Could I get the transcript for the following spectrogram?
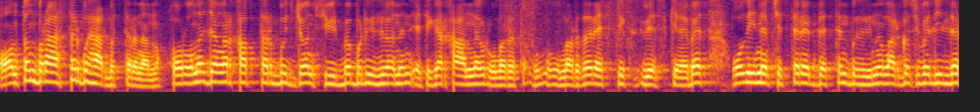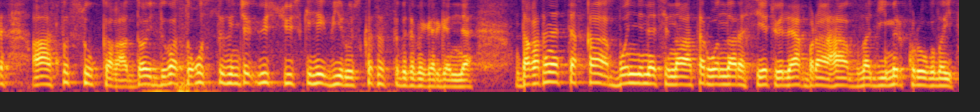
Онтон бұрастыр бұхар бұттырынан. Корона жаңар қаптар бұ жон сүйірбі бұрығының әтігер қанығыр олардар әттік. Ол енепчеттер әрдеттен бұғыныларға сүбәлейлер аспыт суққаға, дойдыға 9 тұғынша 300 кеге вирусқа сысты бұты бігергенне. Дағатан әттіққа боннина сенатор онна Россия төләқ бұраға Владимир Круглый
